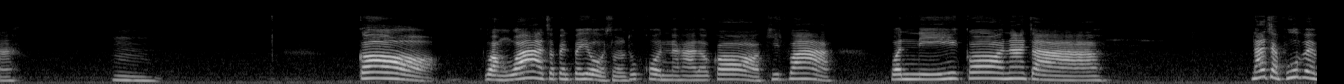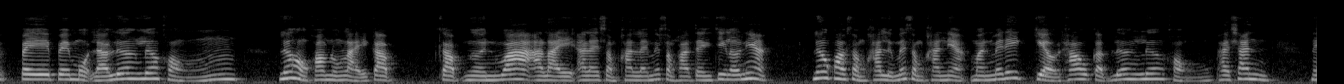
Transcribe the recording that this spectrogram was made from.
นะ ก็หวังว่าจะเป็นประโยชน์สำหรับทุกคนนะคะ แล้วก็คิดว่าวันนี้ก็น่าจะ น่าจะพูดไปไปไปหมดแล้วเรื่องเรื่องของเรื่องของความหลงไหลกับกับเงินว่าอะไรอะไรสำคัญอะไรไม่สำคัญแต่จริงๆแล้วเนี่ย เรื่องความสำคัญหรือไม่สำคัญเนี่ย มันไม่ได้เกี่ยวเท่ากับเรื่องเรื่องของ passion ใน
